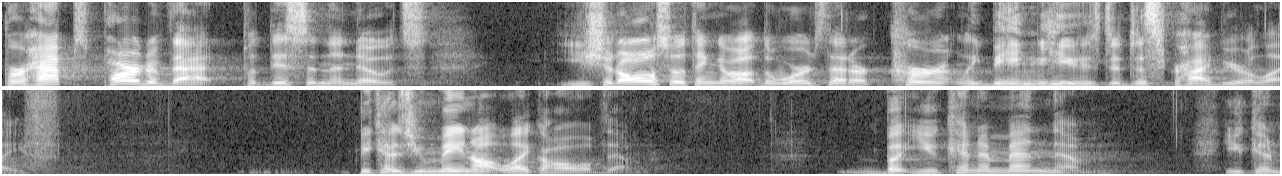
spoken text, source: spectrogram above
Perhaps part of that, put this in the notes, you should also think about the words that are currently being used to describe your life because you may not like all of them. But you can amend them you can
